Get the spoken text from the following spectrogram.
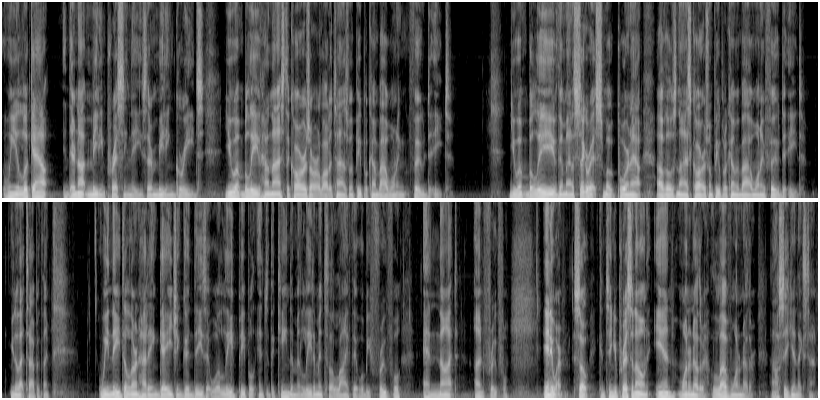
When you look out, they're not meeting pressing needs, they're meeting greeds. You wouldn't believe how nice the cars are a lot of times when people come by wanting food to eat. You wouldn't believe the amount of cigarette smoke pouring out of those nice cars when people are coming by wanting food to eat. You know, that type of thing we need to learn how to engage in good deeds that will lead people into the kingdom and lead them into a life that will be fruitful and not unfruitful. Anyway, so continue pressing on in one another, love one another. I'll see you again next time.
